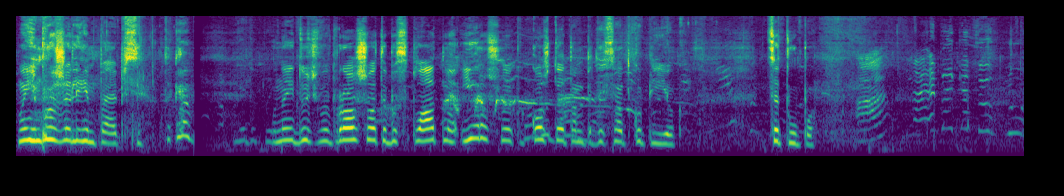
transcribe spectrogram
Ми їм пожаліємо пепсі. Вони йдуть випрошувати безплатно іграшку, яка коштує там 50 копійок. Це тупо. А? Знаєте, яке це люблю?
